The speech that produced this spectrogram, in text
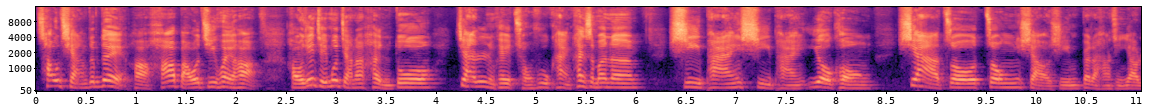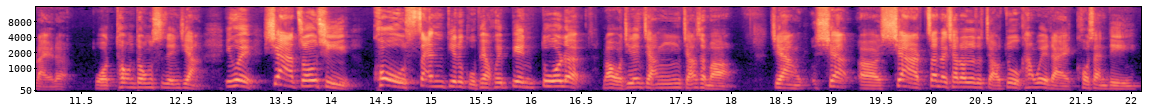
超强，对不对？好，好好把握机会哈。好，我今天节目讲了很多，假日你可以重复看看什么呢？洗盘，洗盘，诱空，下周中小型标的行情要来了，我通通事先讲，因为下周起扣三 D 的股票会变多了。然后我今天讲讲什么？讲下呃下站在下周的角度看未来扣三 D，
